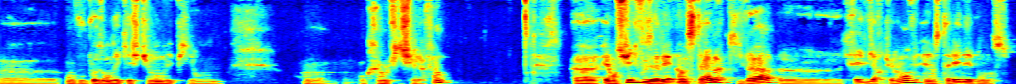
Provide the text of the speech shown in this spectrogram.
euh, en vous posant des questions et puis en, en, créant le fichier à la fin. Euh, et ensuite, vous avez install qui va euh, créer le virtualenv et installer des dépendances.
